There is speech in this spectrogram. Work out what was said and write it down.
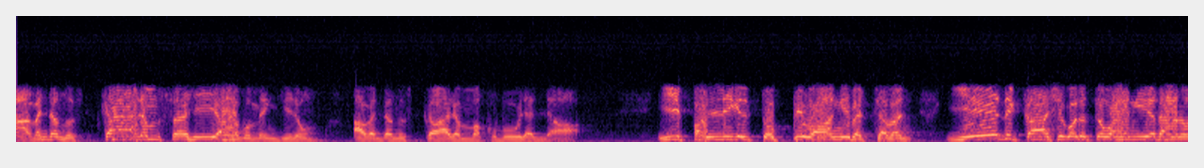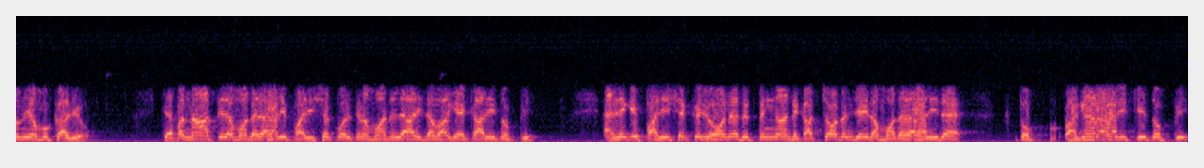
അവന്റെ നിസ്കാരം സഹിയാകുമെങ്കിലും അവന്റെ നിസ്കാരം മക്ബൂലല്ല. ഈ പള്ളിയിൽ തൊപ്പി വാങ്ങി വെച്ചവൻ ഏത് കാശ് കൊടുത്ത് വാങ്ങിയതാണോ എന്ന് നമുക്കറിയോ? ചിലപ്പോ നാട്ടിലെ മുതലാളി പലിശ കൊടുക്കുന്ന മുതലാളിയുടെ വകയേക്കാൾ ഈ തൊപ്പി? അല്ലെങ്കിൽ പലിശക്ക് ലോൺ എടുത്തെങ്ങാണ്ട് കച്ചവടം ചെയ്ത മുതലാളിയുടെ വകയാളിക്ക് ഈ തൊപ്പി?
